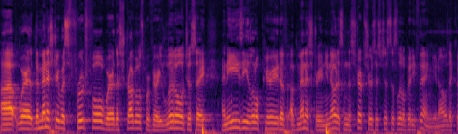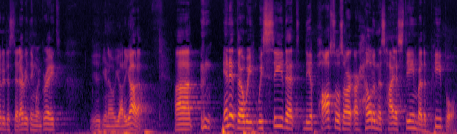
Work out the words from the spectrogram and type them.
uh, where the ministry was fruitful, where the struggles were very little, just a, an easy little period of, of ministry. And you notice in the scriptures, it's just this little bitty thing. You know, they could have just said everything went great, you, you know, yada yada. Uh, in it, though, we, we see that the apostles are, are held in this high esteem by the people.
